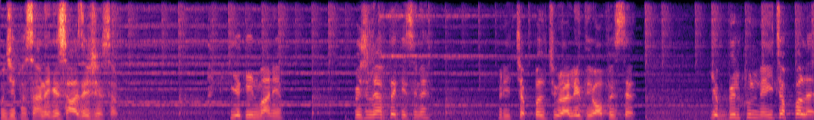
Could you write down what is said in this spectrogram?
मुझे फंसाने की साजिश है सर। यकीन मानिए पिछले हफ़्ते किसी ने मेरी चप्पल चुरा ली थी ऑफ़िस से। ये बिल्कुल नई चप्पल है।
